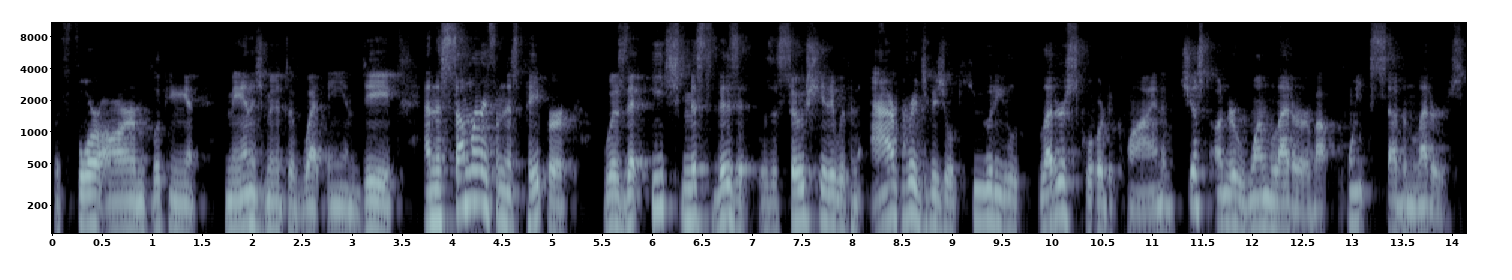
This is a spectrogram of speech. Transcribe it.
with four arms looking at management of wet AMD. And the summary from this paper was that each missed visit was associated with an average visual acuity letter score decline of just under one letter, about 0.7 letters,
